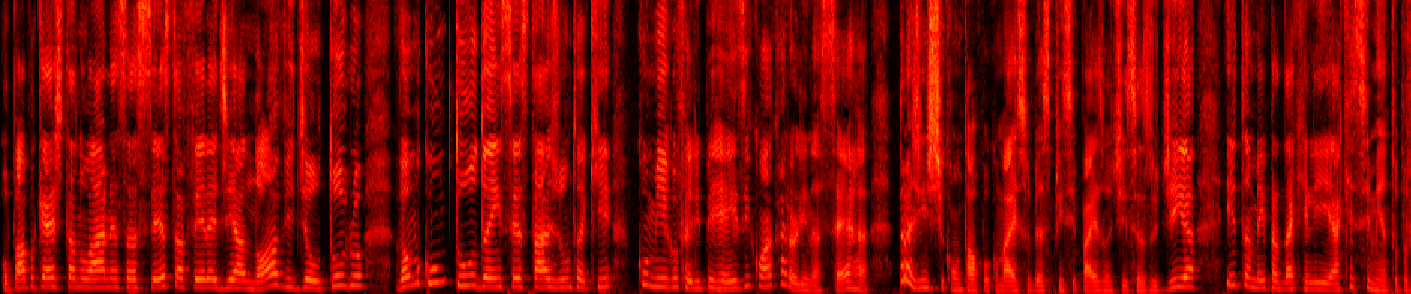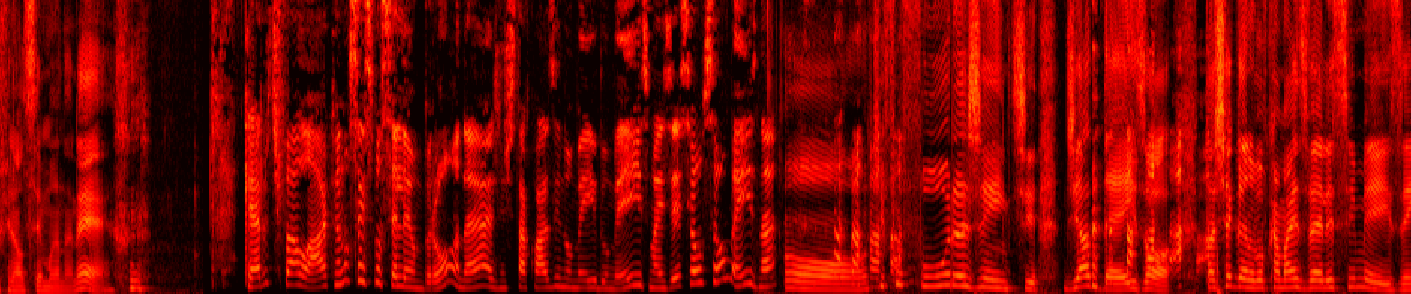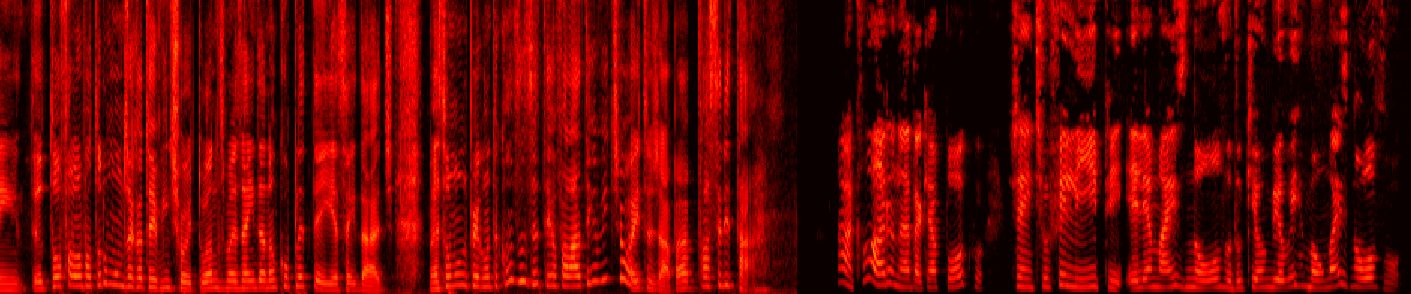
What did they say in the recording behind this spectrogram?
O Papo Cast tá no ar nessa sexta-feira, dia 9 de outubro. Vamos com tudo, hein? Sextar junto aqui comigo, Felipe Reis, e com a Carolina Serra, pra gente te contar um pouco mais sobre as principais notícias do dia e também para dar aquele aquecimento pro final de semana, né? Quero te falar que eu não sei se você lembrou, né? A gente tá quase no meio do mês, mas esse é o seu mês, né? Oh, que fofura, gente! Dia 10, ó. Tá chegando, vou ficar mais velha esse mês, hein? Eu tô falando pra todo mundo já que eu tenho 28 anos, mas ainda não completei essa idade. Mas todo mundo pergunta quantos anos você tem? Eu falo, ah, eu tenho 28 já, pra facilitar. Ah, claro, né? Daqui a pouco. Gente, o Felipe, ele é mais novo do que o meu irmão mais novo.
